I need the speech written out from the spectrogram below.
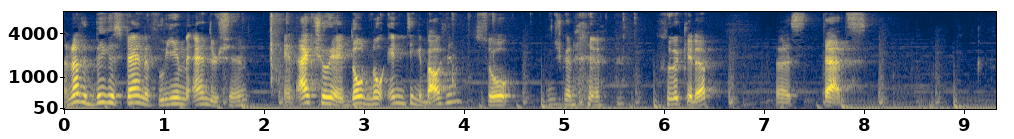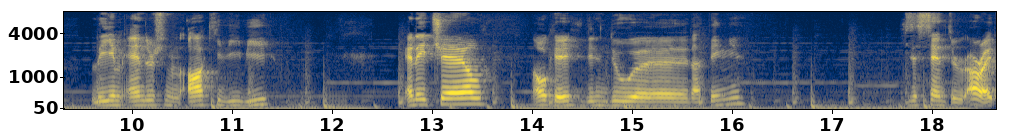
I'm not the biggest fan of Liam Andersson, and actually I don't know anything about him, so I'm just gonna look it up. Uh, stats. Liam Andersson on Hockey DB. NHL. Okay, he didn't do uh, nothing. He's a center. All right,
